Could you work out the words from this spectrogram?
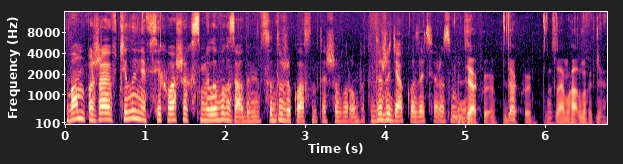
Вам бажаю втілення всіх ваших сміливих задумів. Це дуже класно те, що ви робите. Дуже дякую за цю розмову. Дякую, дякую. Назаєм, гарного дня.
